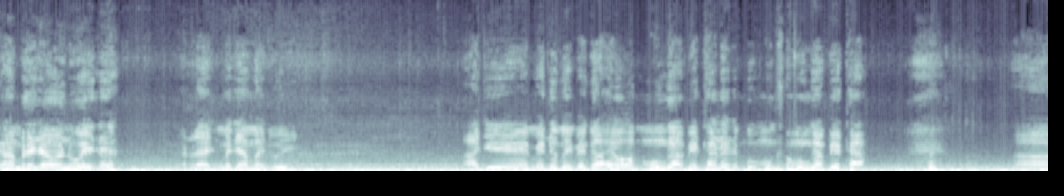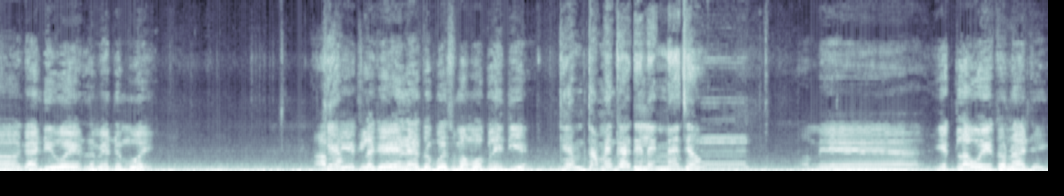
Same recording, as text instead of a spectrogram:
ગામડે જવાનું હોય ને એટલે આજ મજામાં જ હોય. આજે મેડમે ભેગા હે મૂંગા બેઠા ને મૂંગા મૂંગા બેઠા. ગાડી હોય એટલે મેડમ હોય. આપણે એકલા જઈએ ને તો બસમાં મોકલી દઈએ. કેમ તમે ગાડી લઈને ના જાઓ? અમે એકલા હોય તો ના જાય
